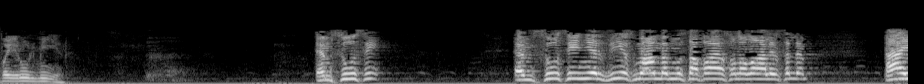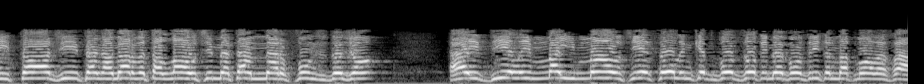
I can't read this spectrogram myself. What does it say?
po i run mirë. E mësusi, e mësusi i njerëzisë Muhammed Mustafa sallallahu alaihi sallam ai taxhi i pengamerëve të Allahut që me ta merr fund çdo gjo ai dielli ma i madh që e solli në këtë botë Zoti me bon dritën më të madhe tha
